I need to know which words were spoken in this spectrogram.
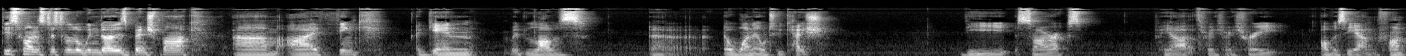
This one's just a little Windows benchmark. Um, I think, again, it loves uh, L1, L2 cache. The Cyrix PR333 obviously out in front.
